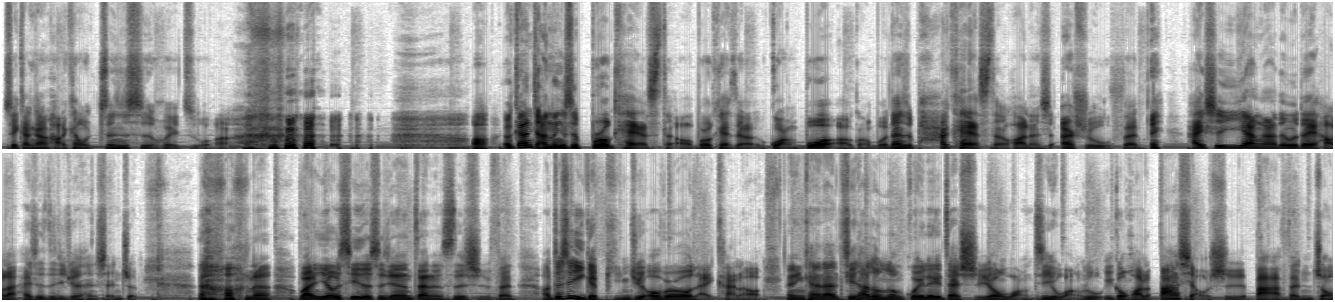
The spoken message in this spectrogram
所以刚刚好。你看我真是会做啊，哦，我刚刚讲那个是 broadcast 哦，broadcast 广播啊，广播，但是 podcast 的话呢是二十五分，哎，还是一样啊，对不对？好了，还是自己觉得很神准。然后呢，玩游戏的时间占了四十分，好，这是一个平均 overall 来看了哦。那你看它其他通通归类在使用网际网络，一共花了八小时八分钟。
